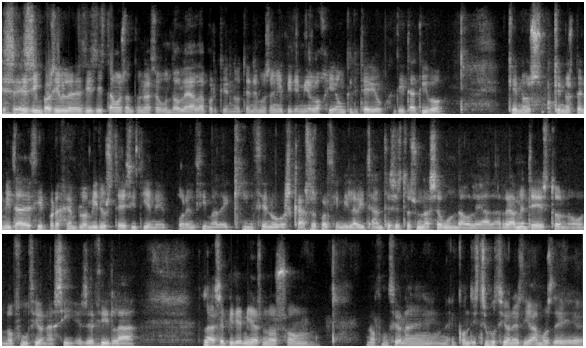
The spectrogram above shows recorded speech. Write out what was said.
es, imposible decir si estamos ante una segunda oleada porque no tenemos en epidemiología un criterio cuantitativo que nos, que nos permita decir, por ejemplo, mire usted si tiene por encima de 15 nuevos casos por 100.000 habitantes, esto es una segunda oleada. Realmente esto no, no funciona así. Es decir, la, las epidemias no son no funcionan con distribuciones, digamos, de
